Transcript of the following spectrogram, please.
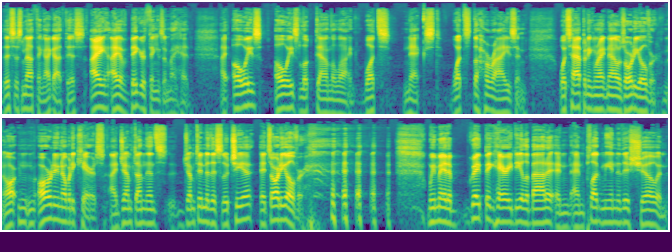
This is nothing. I got this. I, I have bigger things in my head. I always, always look down the line. What's next? What's the horizon? what's happening right now is already over. Already nobody cares. I jumped on this, jumped into this Lucia. It's already over. we made a great big hairy deal about it, and and plugged me into this show, and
